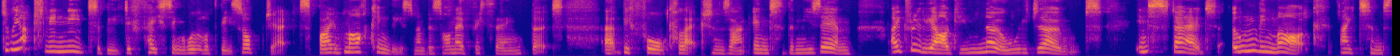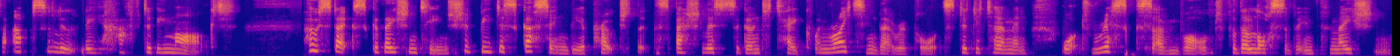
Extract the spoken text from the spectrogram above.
do we actually need to be defacing all of these objects by marking these numbers on everything that uh, before collections are into the museum? I'd really argue, no, we don't. Instead, only mark items that absolutely have to be marked. Post-excavation teams should be discussing the approach that the specialists are going to take when writing their reports to determine what risks are involved for the loss of information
